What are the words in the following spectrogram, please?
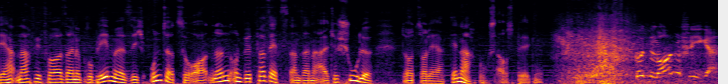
Der hat nach wie vor seine Probleme, sich unterzuordnen und wird versetzt an seine alte Schule. Dort soll er den Nachwuchs ausbilden. Guten Morgen, Flieger.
